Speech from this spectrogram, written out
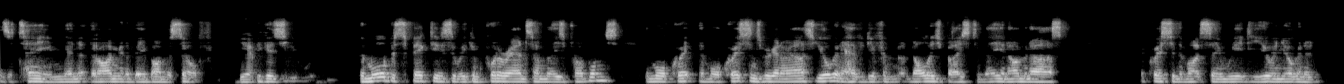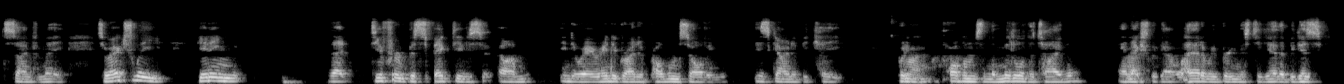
as a team than, than I'm going to be by myself. Yeah. Because you, the more perspectives that we can put around some of these problems, the more que- the more questions we're going to ask. You're going to have a different knowledge base to me, and I'm going to ask a question that might seem weird to you, and you're going to same for me. So actually getting that different perspectives um, into our integrated problem solving is going to be key. Putting right. problems in the middle of the table and right. actually go, well, how do we bring this together? Because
